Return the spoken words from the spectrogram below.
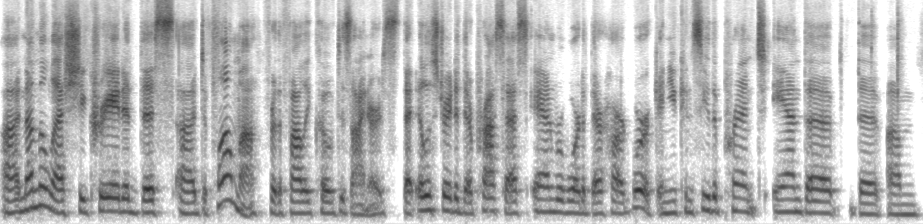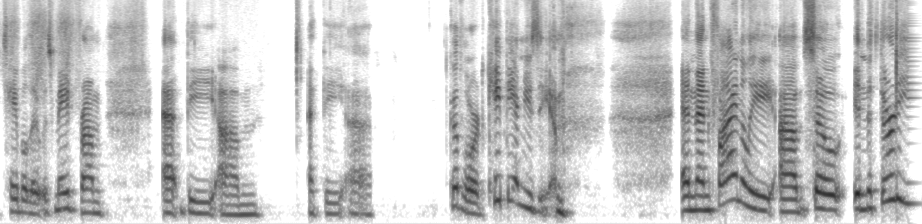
Uh, nonetheless, she created this uh, diploma for the Folly Cove designers that illustrated their process and rewarded their hard work. And you can see the print and the, the um, table that it was made from at the, um, at the uh, good Lord, Cape Ann Museum. and then finally, um, so in the 30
